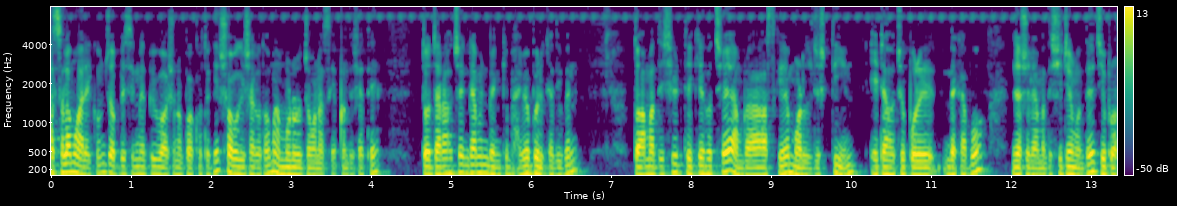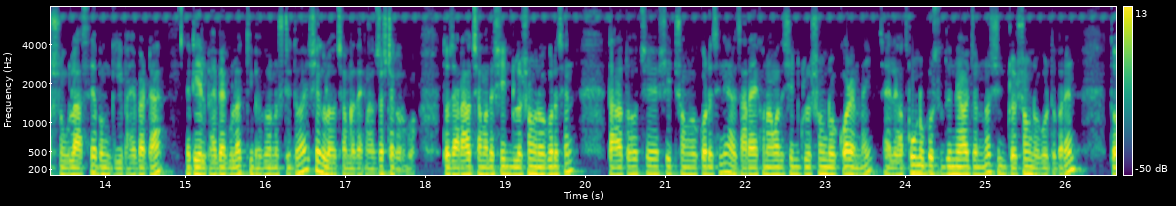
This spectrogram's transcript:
আসসালামু আলাইকুম জব বেসিক ম্যাথ পড়াশোনার পক্ষ থেকে সবাইকে স্বাগতম। আমি মনোরঞ্জন আছি আপনাদের সাথে। তো যারা হচ্ছে গ্রামীণ ব্যাংকে ভাইবা পরীক্ষা দিবেন, তো আমাদের শিট থেকে হচ্ছে আমরা আজকে মডেল টেস্ট তিন, এটা হচ্ছে পরে দেখাবো। যে আসলে আমাদের শিটের মধ্যে যে প্রশ্নগুলো আছে এবং কি ভাইবাটা রিয়েল ভাইবাগুলো কীভাবে অনুষ্ঠিত হয় সেগুলো হচ্ছে আমরা দেখানোর চেষ্টা করব। তো যারা হচ্ছে আমাদের শিটগুলো সংগ্রহ করেছেন তারা তো হচ্ছে শিট সংগ্রহ করেছেন আর যারা এখন আমাদের শিটগুলো সংগ্রহ করেন নাই চাইলে পূর্ণ প্রস্তুতি নেওয়ার জন্য শিটগুলো সংগ্রহ করতে পারেন। তো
